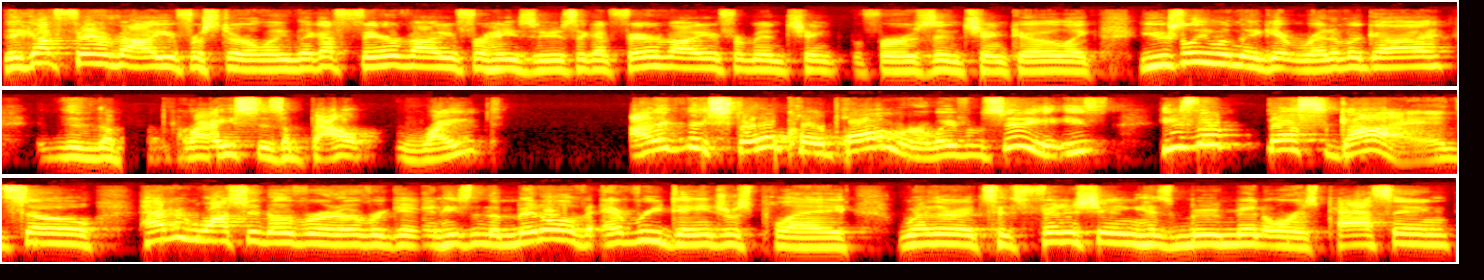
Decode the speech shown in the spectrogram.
they got fair value for Sterling. They got fair value for Jesus. They got fair value for Minchenko, for Zinchenko. Like usually when they get rid of a guy, the, the price is about right. I think they stole Cole Palmer away from City. He's he's their best guy. And so having watched it over and over again, he's in the middle of every dangerous play, whether it's his finishing, his movement, or his passing.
